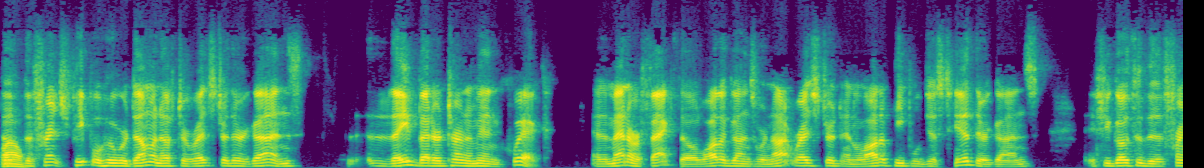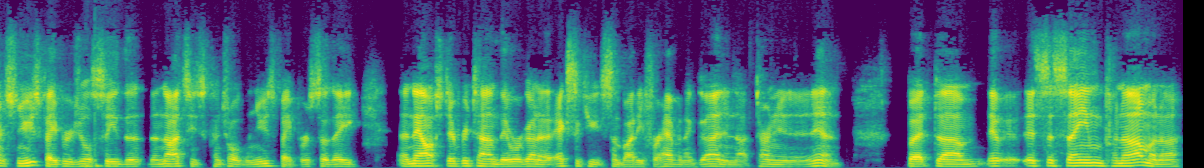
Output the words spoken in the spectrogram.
wow. the, the French people who were dumb enough to register their guns, they better turn them in quick. As a matter of fact, though, a lot of guns were not registered, and a lot of people just hid their guns. If you go through the French newspapers, you'll see the, the Nazis controlled the newspapers. So they announced every time they were going to execute somebody for having a gun and not turning it in. But um, it, it's the same phenomena.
